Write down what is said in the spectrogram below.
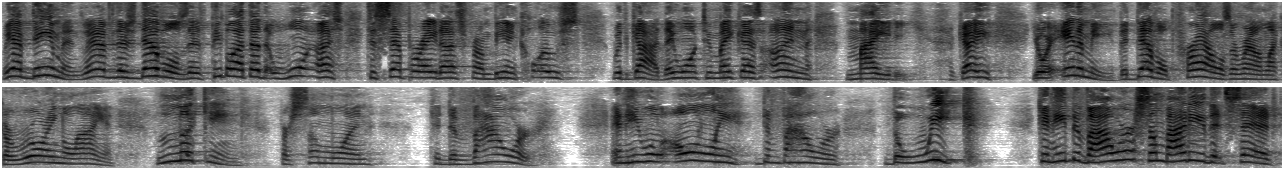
We have demons. We have, there's devils. There's people out there that want us to separate us from being close with God. They want to make us unmighty. Okay? Your enemy, the devil, prowls around like a roaring lion, looking for someone to devour. And he will only devour the weak. Can he devour somebody that said,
